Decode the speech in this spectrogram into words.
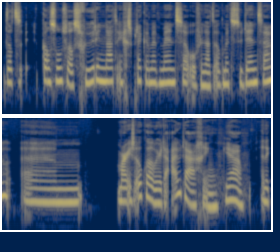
dat kan soms wel schuren inderdaad in gesprekken met mensen of inderdaad ook met studenten. Ehm, maar is ook wel weer de uitdaging. Ja, en ik.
